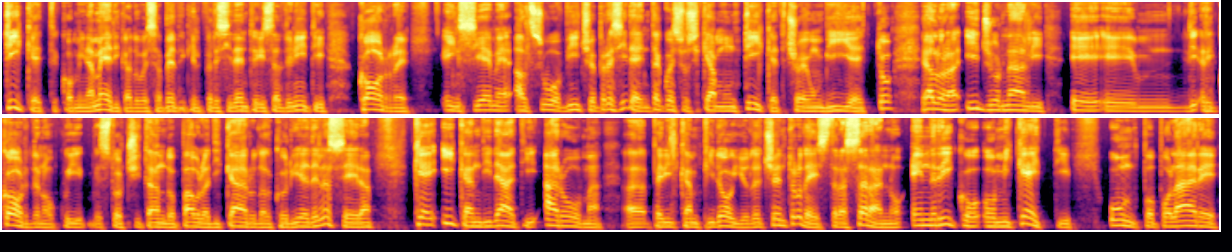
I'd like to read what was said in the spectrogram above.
ticket, come in America, dove sapete che il presidente degli Stati Uniti corre insieme al suo vicepresidente, questo si chiama un ticket, cioè un biglietto, e allora i giornali eh, eh, ricordano, qui sto citando Paola Di Caro dal Corriere della Sera, che i candidati a Roma per il Campidoglio del centrodestra saranno Enrico Michetti, un popolare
